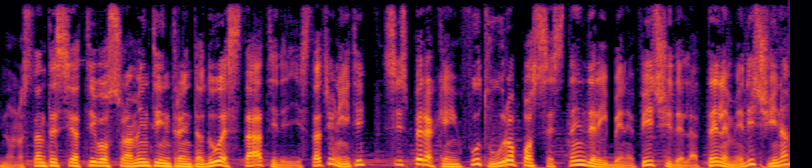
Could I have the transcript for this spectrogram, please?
Nonostante sia attivo solamente in 32 stati degli Stati Uniti, si spera che in futuro possa estendere i benefici della telemedicina,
